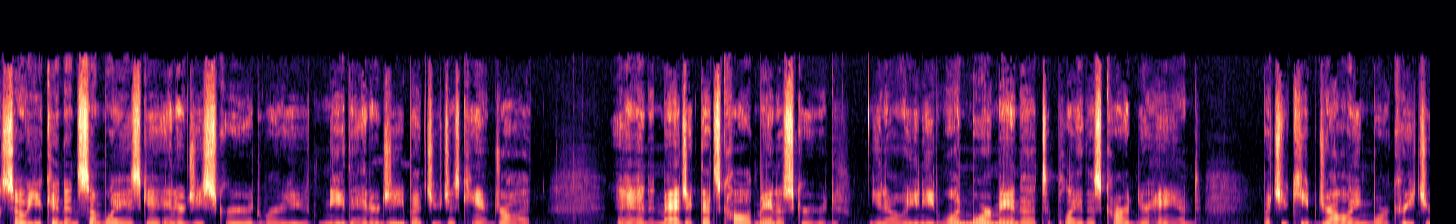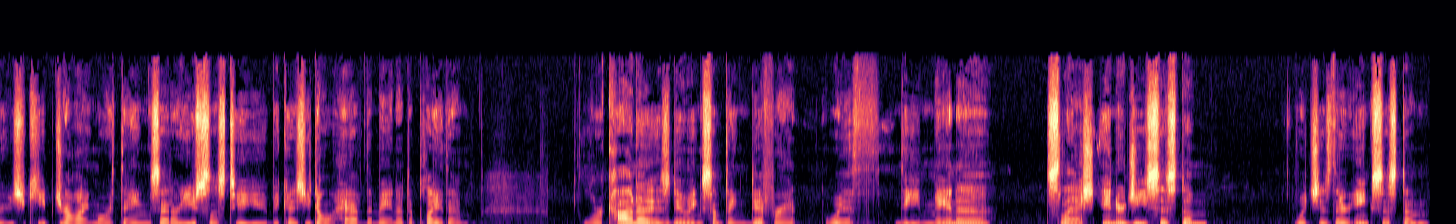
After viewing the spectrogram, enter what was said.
So, you can, in some ways, get energy screwed where you need the energy, but you just can't draw it. And in Magic, that's called mana screwed. You know, you need one more mana to play this card in your hand but you keep drawing more creatures, you keep drawing more things that are useless to you because you don't have the mana to play them. Lorcana is doing something different with the mana slash energy system, which is their ink system.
